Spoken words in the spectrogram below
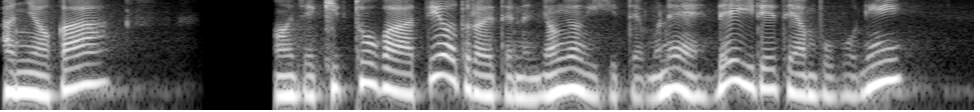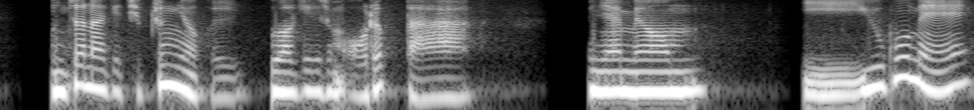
관여가 어 이제 기토가 뛰어들어야 되는 영역이기 때문에 내 일에 대한 부분이 온전하게 집중력을 요하기가 좀 어렵다. 왜냐하면 이 유금의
